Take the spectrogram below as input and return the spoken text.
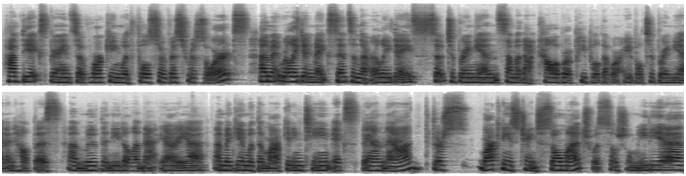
have the experience of working with full service resorts. Um, it really didn't make sense in the early days so to bring in some of that caliber of people that we're able to bring in and help us um, move the needle in that area. Um, again, with the marketing team, expand that. There's marketing has changed so much with social media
